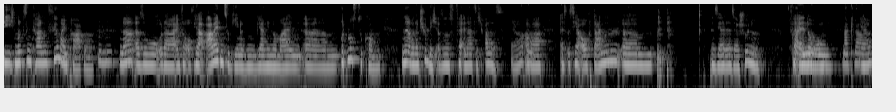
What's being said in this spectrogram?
die ich nutzen kann für meinen Partner. Mhm. Ne? Also, oder einfach auch wieder arbeiten zu gehen und wieder in den normalen ähm, Rhythmus zu kommen. Ne? Aber natürlich, also es verändert sich alles. Ja? Aber ja. es ist ja auch dann ähm, eine sehr, sehr, sehr schöne Veränderung. Veränderung. Na klar. Ja,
